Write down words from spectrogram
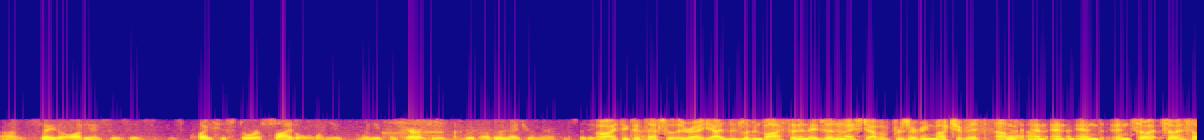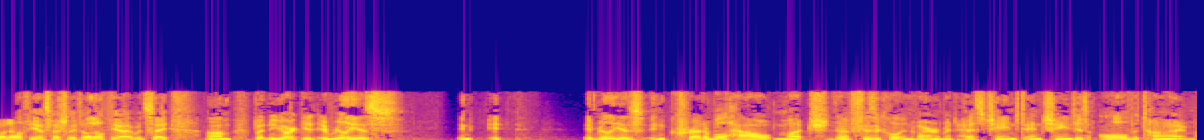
uh, say to audiences, is is quite historicidal when you when you compare it with with other major American cities. Oh, I think that's absolutely right. Yeah, I did live in Boston, and they've done a nice job of preserving much of it. Um, Yeah. and, and and and so so has Philadelphia, especially Philadelphia, I would say. Um, but New York, it, it really is, in, it it really is incredible how much the physical environment has changed and changes all the time.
